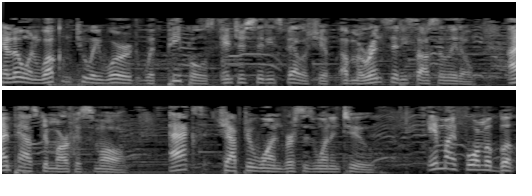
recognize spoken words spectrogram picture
Hello and welcome to a word with People's Intercities Fellowship of Marin City, Sausalito. I'm Pastor Marcus Small. Acts chapter 1 verses 1 and 2. In my former book,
